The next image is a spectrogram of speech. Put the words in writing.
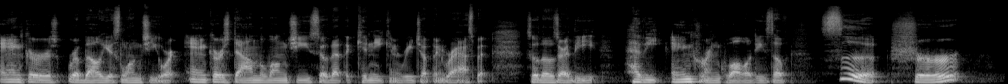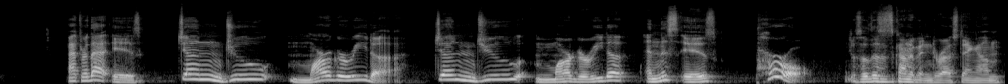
anchors rebellious lung qi or anchors down the lung qi so that the kidney can reach up and grasp it. So those are the heavy anchoring qualities of Ci Shi. After that is Zhen Zhu Margarita. Zhen Zhu Margarita, and this is pearl. So this is kind of interesting. Um,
